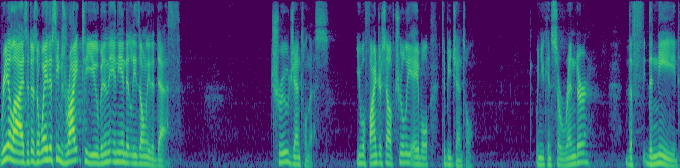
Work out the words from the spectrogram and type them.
realize that there's a way that seems right to you, but in the, in the end, it leads only to death. True gentleness. You will find yourself truly able to be gentle when you can surrender the, the need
